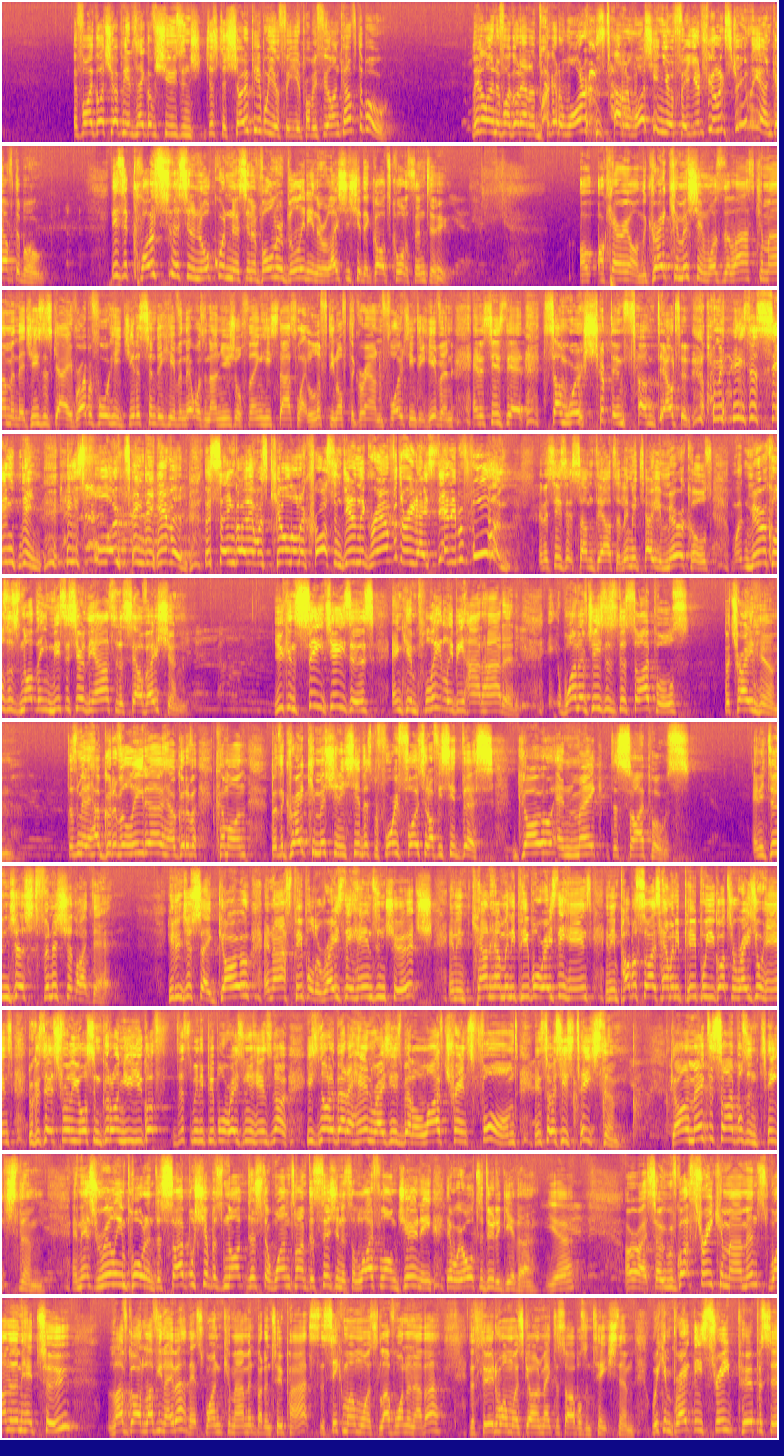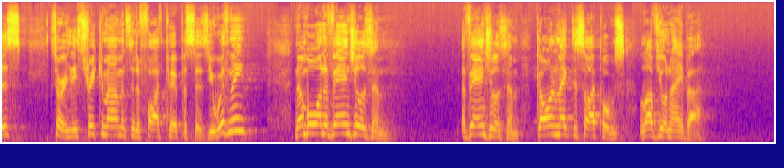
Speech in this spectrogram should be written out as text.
If I got you up here to take off shoes and sh- just to show people your feet, you'd probably feel uncomfortable. Let alone if I got out a bucket of water and started washing your feet, you'd feel extremely uncomfortable. There's a closeness and an awkwardness and a vulnerability in the relationship that God's called us into. Yeah. I'll, I'll, carry on. The Great Commission was the last commandment that Jesus gave. Right before he jettisoned to heaven, that was an unusual thing. He starts like lifting off the ground and floating to heaven. And it says that some worshipped and some doubted. I mean, he's ascending, he's floating to heaven. The same guy that was killed on a cross and dead in the ground for three days, standing before them. And it says that some doubted. Let me tell you, miracles, miracles is not necessarily the answer to salvation. You can see Jesus and completely be hard hearted. One of Jesus' disciples betrayed him. Doesn't matter how good of a leader, how good of a, come on. But the Great Commission, he said this before he floated off, he said this go and make disciples. And he didn't just finish it like that. He didn't just say, go and ask people to raise their hands in church and then count how many people raise their hands and then publicize how many people you got to raise your hands because that's really awesome. Good on you. You got this many people raising your hands. No, he's not about a hand raising, he's about a life transformed. And so he says, teach them. Go and make disciples and teach them. And that's really important. Discipleship is not just a one time decision, it's a lifelong journey that we're all to do together. Yeah? All right, so we've got three commandments. One of them had two. Love God, love your neighbor. That's one commandment, but in two parts. The second one was love one another. The third one was go and make disciples and teach them. We can break these three purposes, sorry, these three commandments into five purposes. You with me? Number one, evangelism. Evangelism. Go and make disciples. Love your neighbor.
